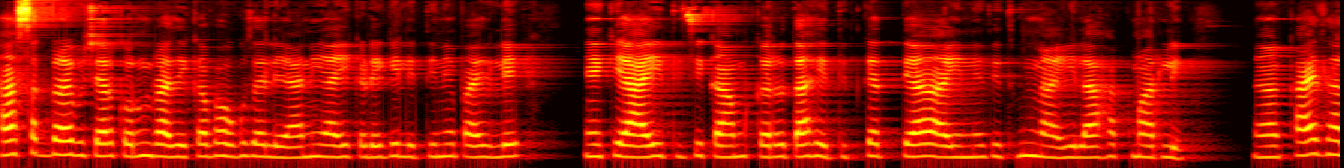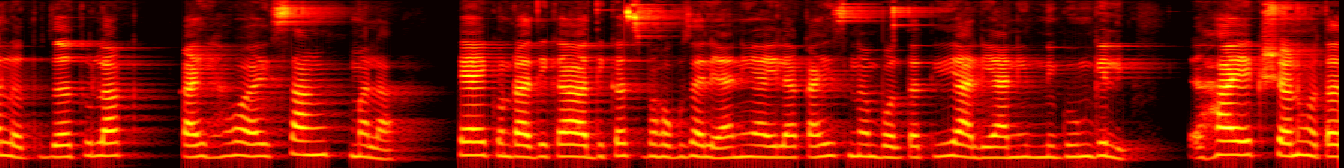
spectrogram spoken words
हा सगळा विचार करून राधिका भाऊक झाली आणि आईकडे गेली. तिने पाहिले की आई तिची काम करत आहे. तितक्यात त्या आईने तिथून आईला हाक मारली. काय झालं? तुझं तुला काही हवं आहे सांग मला. हे ऐकून राधिका अधिकच भाऊक झाली आणि आईला काहीच न बोलता ती आली आणि निघून गेली. हा एक क्षण होता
